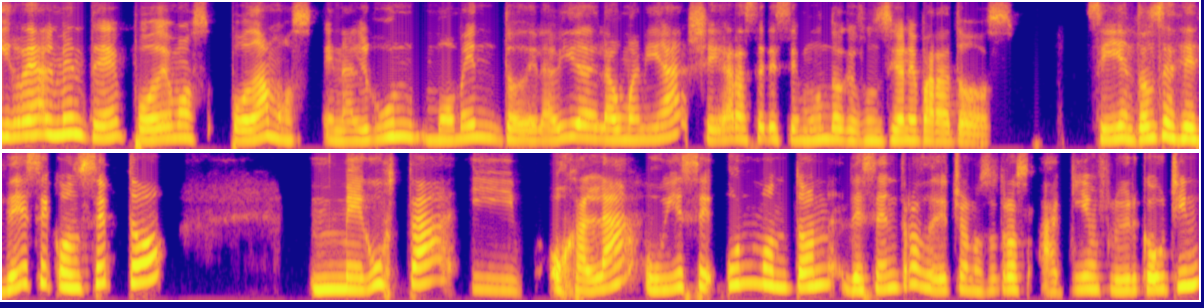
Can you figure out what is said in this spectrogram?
y realmente podemos, podamos en algún momento de la vida de la humanidad llegar a ser ese mundo que funcione para todos. ¿Sí? Entonces, desde ese concepto, me gusta y ojalá hubiese un montón de centros. De hecho, nosotros aquí en Fluir Coaching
